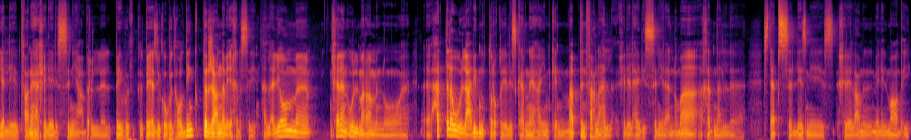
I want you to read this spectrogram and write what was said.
يلي دفعناها خلال السنة عبر ال pay ال pay as you go withholding بترجع لنا بآخر السنة. هلأ اليوم خلينا نقول مرام إنه حتى لو العديد من الطرق اللي ذكرناها يمكن ما بتنفعنا هلأ خلال هيدي السنة لأنه ما أخذنا ال steps اللازمة خلال العام المالي الماضي.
